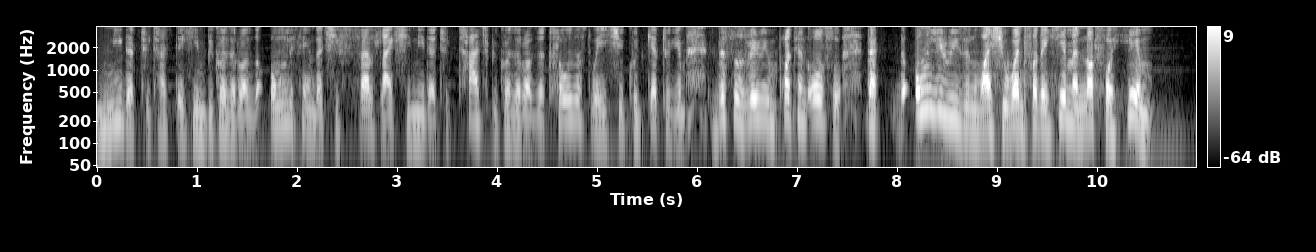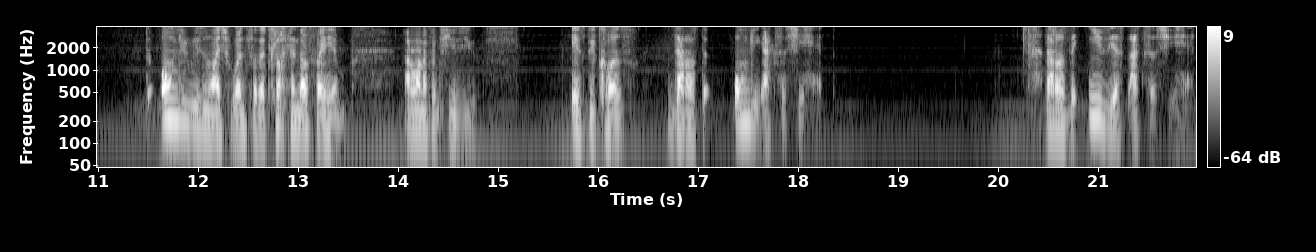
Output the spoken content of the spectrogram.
needed to touch the hymn because it was the only thing that she felt like she needed to touch because it was the closest way she could get to him. This is very important also that the only reason why she went for the hymn and not for him, the only reason why she went for the cloth and not for him, I don't want to confuse you, is because that was the only access she had. That was the easiest access she had.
